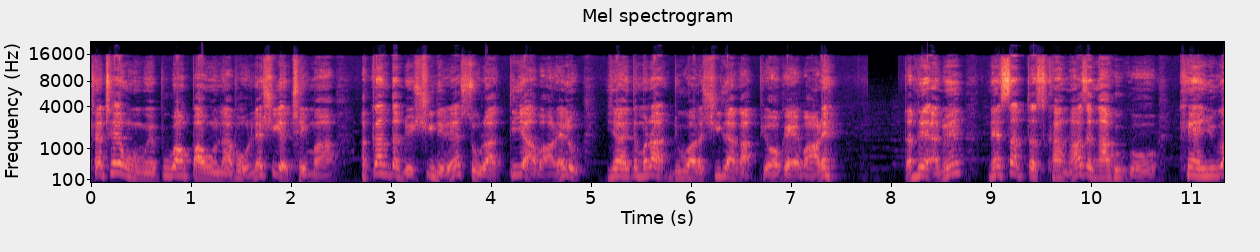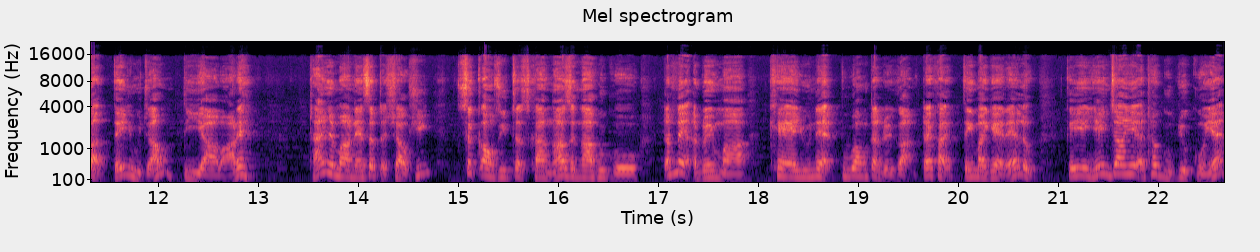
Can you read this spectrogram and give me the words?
ထက်ထဲဝင်ဝင်ပူပေါင်းပါဝင်လာဖို့လက်ရှိအချိန်မှာအကန့်အသတ်တွေရှိနေတယ်ဆိုတာသိရပါတယ်လို့ယာယီသမရဒူဝါရရှိလာကပြောခဲ့ပါတယ်။တနေ့အတွင်းနေဆက်တက်စခန်း55ခုကို KNU ကသိမ်းယူကြောင်းသိရပါတယ်။ ထိုင်းမြန်မာနယ်စပ်တလျှောက်ရှိစစ်ကောင်စီတပ်စခန်း55ခုကိုတစ်နှစ်အတွင်းမှာ KNU နဲ့ပူးပေါင်းတပ်တွေကတိုက်ခိုက်သိမ်းပိုက်ခဲ့တယ်လို့ကရင်ရင်းချမ်းရဲ့အထက်ကူပြုကွန်ရက်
